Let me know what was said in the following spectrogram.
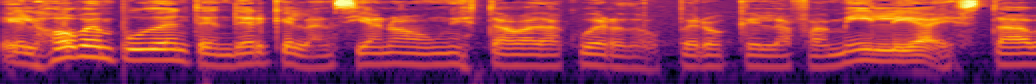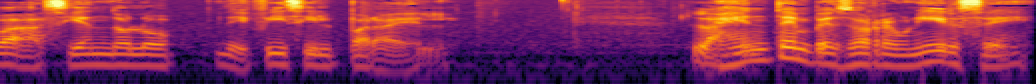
El joven pudo entender que el anciano aún estaba de acuerdo, pero que la familia estaba haciéndolo difícil para él. La gente empezó a reunirse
